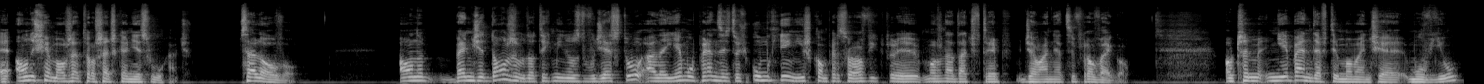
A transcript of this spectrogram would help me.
e, on się może troszeczkę nie słuchać. Celowo. On będzie dążył do tych minus 20, ale jemu prędzej coś umknie niż kompresorowi, który można dać w tryb działania cyfrowego o czym nie będę w tym momencie mówił.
